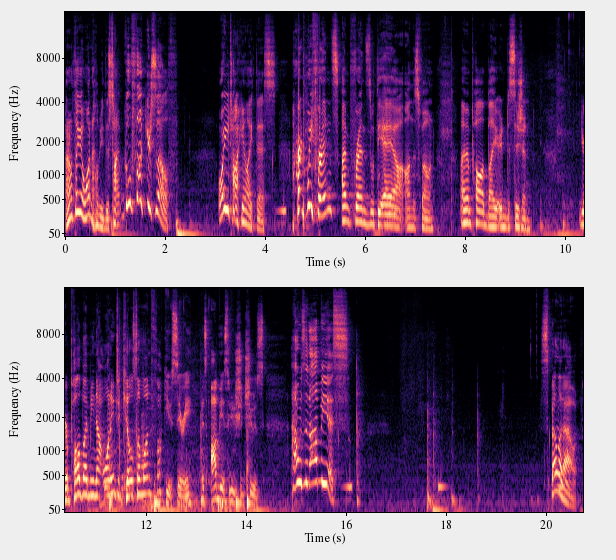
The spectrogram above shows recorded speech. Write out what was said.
I don't think I want to help you this time. Go fuck yourself! Why are you talking like this? Aren't we friends? I'm friends with the AI on this phone. I'm appalled by your indecision. You're appalled by me not wanting to kill someone? Fuck you, Siri. It's obvious who you should choose. How is it obvious? Spell it out.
